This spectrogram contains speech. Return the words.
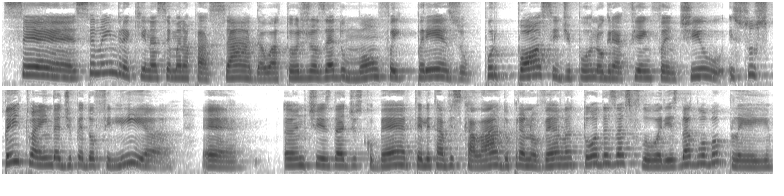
Você lembra que na semana passada o ator José Dumont foi preso por posse de pornografia infantil e suspeito ainda de pedofilia? É, Antes da descoberta, ele estava escalado para a novela Todas as Flores, da Globoplay.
